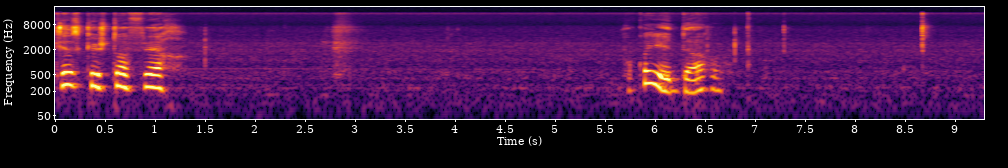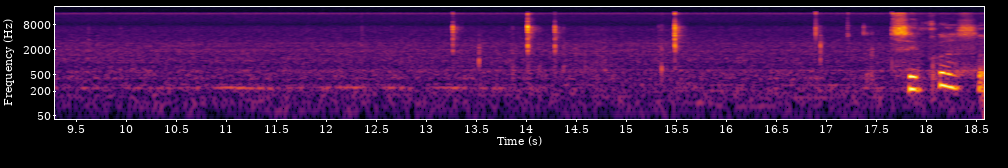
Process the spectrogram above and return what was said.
Qu'est-ce que je dois faire? Pourquoi il y a une C'est quoi ça?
